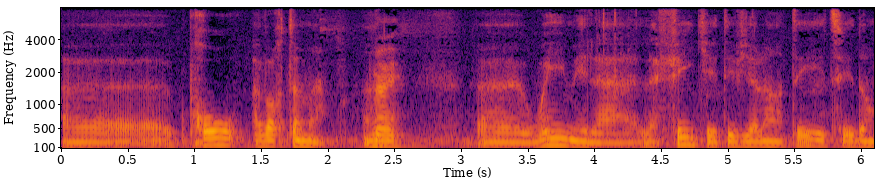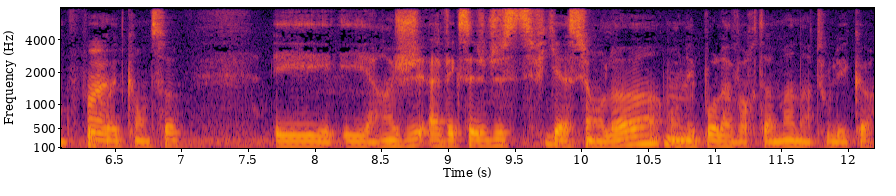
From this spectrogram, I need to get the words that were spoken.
euh, pro-avortement. Hein? oui, mais la, la, fille qui a été violentée, tu sais, donc il faut pas être contre ça. Et, et avec cette justification-là, on mm. est pour l'avortement dans tous les cas.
